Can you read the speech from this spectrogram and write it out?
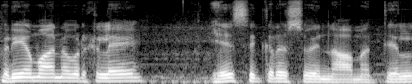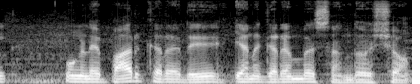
பிரியமானவர்களே இயேசு கிறிஸ்துவின் நாமத்தில் உங்களை பார்க்கறது எனக்கு ரொம்ப சந்தோஷம்.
